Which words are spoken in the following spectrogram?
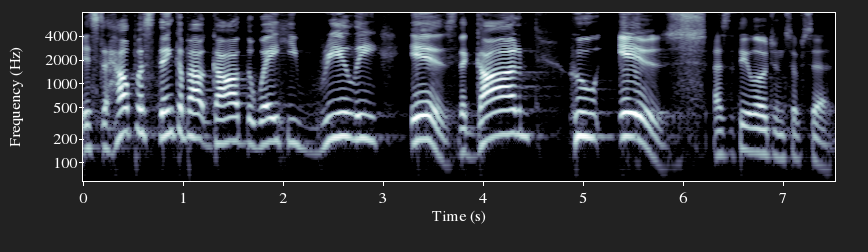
It's to help us think about God the way He really is, the God who is, as the theologians have said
